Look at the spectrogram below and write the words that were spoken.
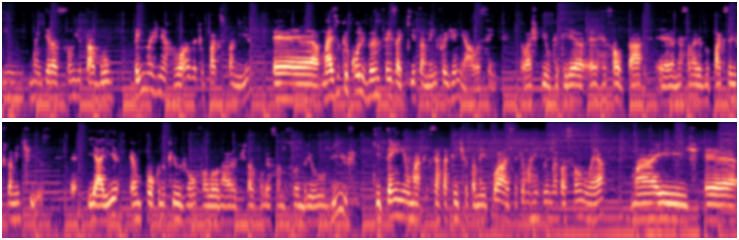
um, uma interação de tabu bem mais nervosa que o Pax Pamir. É, mas o que o Coliver fez aqui também foi genial. Assim. Eu acho que o que eu queria é, ressaltar é, nessa análise do Pax é justamente isso. E aí é um pouco do que o João falou na hora que a gente estava conversando sobre o BIOS, que tem uma certa crítica também, pô, ah, isso aqui é uma reimplementação, não é? Mas é,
